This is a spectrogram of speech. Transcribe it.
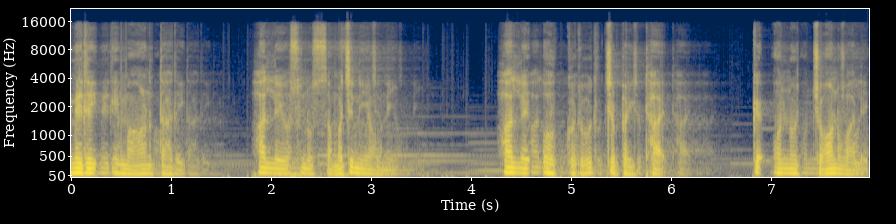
ਮੇਰੇ ਇਮਾਨਦਾਰੀ, ਹਾਲੇ ਉਸ ਨੂੰ ਸਮਝ ਨਹੀਂ ਆਉਣੀ। ਹਾਲੇ ਉਹ ਕਰੂਰ ਚ ਬੈਠਾ ਹੈ ਕਿ ਉਹਨੂੰ ਚਾਹਣ ਵਾਲੇ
